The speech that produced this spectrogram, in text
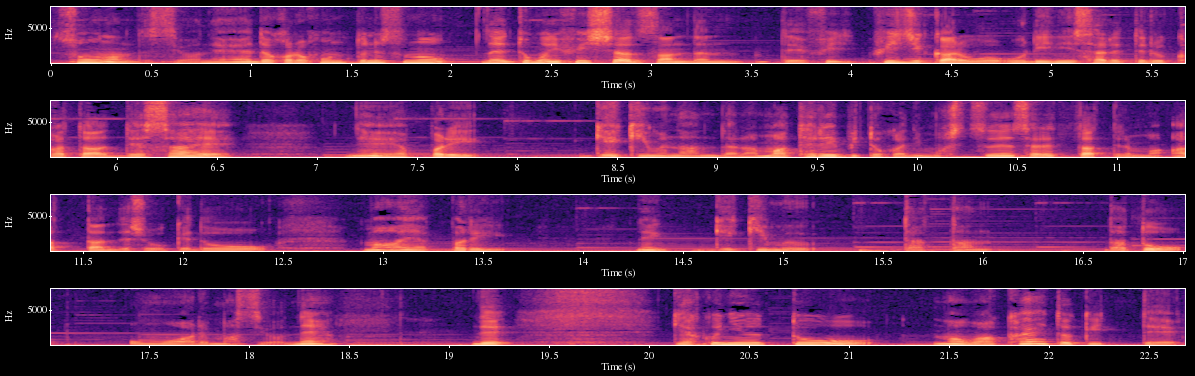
そうなんですよね。だから本当にその、ね、特にフィッシャーズさんなんてフィフィジカルを売りにされてる方でさえ、ね、やっぱり激務なんだな。まあテレビとかにも出演されてたっていうのもあったんでしょうけど、まあやっぱりね、激務だったんだと思われますよね。で、逆に言うと、まあ、若い時って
